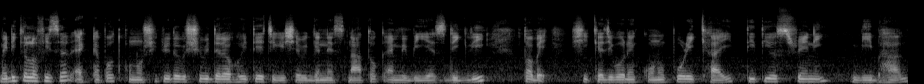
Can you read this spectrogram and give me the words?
মেডিকেল অফিসার একটা পদ কোনো স্বীকৃত বিশ্ববিদ্যালয় হইতে চিকিৎসা বিজ্ঞানের স্নাতক, এমবিবিএস ডিগ্রি, তবে শিক্ষা জীবনে কোনো পরীক্ষায় তৃতীয় শ্রেণি বিভাগ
